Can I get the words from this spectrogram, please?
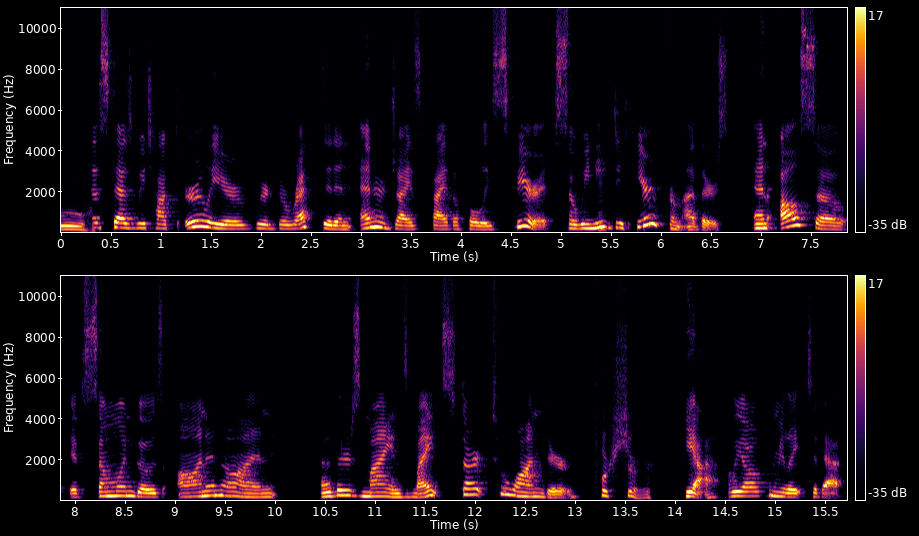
Ooh. Just as we talked earlier, we're directed and energized by the Holy Spirit. So we need to hear from others. And also, if someone goes on and on, others' minds might start to wander. For sure. Yeah, we all can relate to that.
